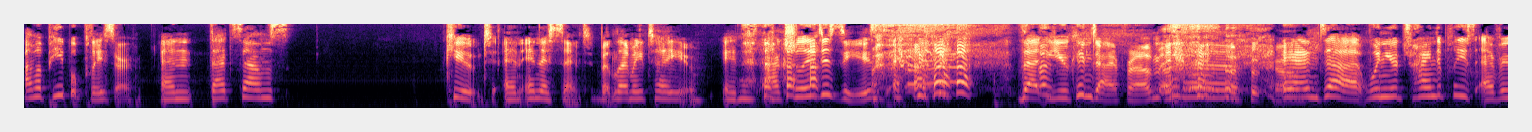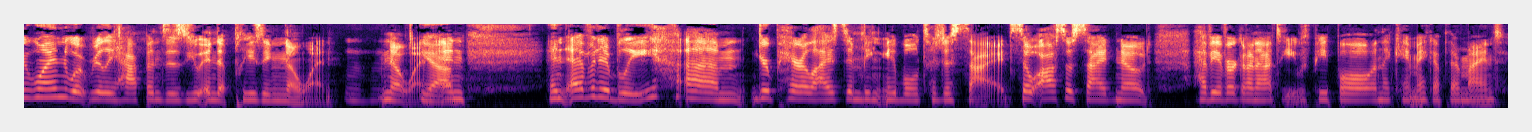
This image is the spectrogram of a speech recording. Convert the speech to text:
I'm a people pleaser, and that sounds cute and innocent, but let me tell you, it's actually a disease that you can die from. and uh, when you're trying to please everyone, what really happens is you end up pleasing no one, no one. Yeah. And inevitably, um, you're paralyzed in being able to decide. So, also, side note: Have you ever gone out to eat with people and they can't make up their mind?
